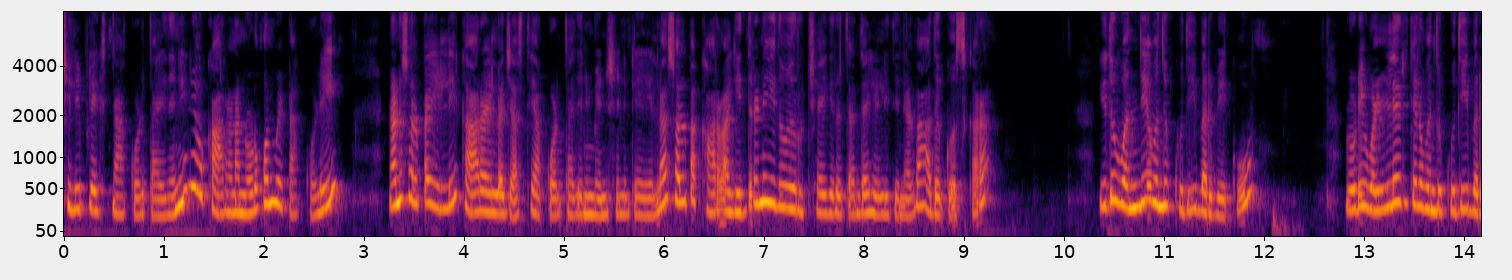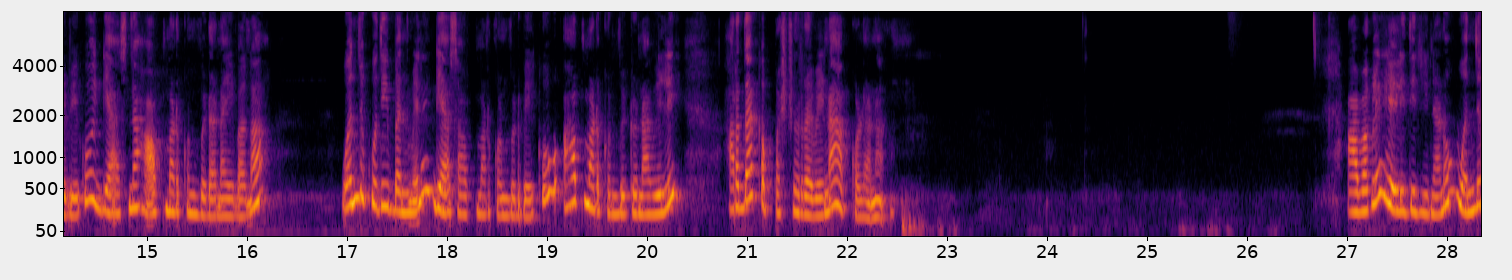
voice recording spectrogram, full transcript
ಚಿಲ್ಲಿ ಫ್ಲೇಕ್ಸ್ನ ಹಾಕ್ಕೊಳ್ತಾ ಇದ್ದೀನಿ. ನೀವು ಖಾರನ ನೋಡ್ಕೊಂಡ್ಬಿಟ್ಟು ಹಾಕ್ಕೊಳ್ಳಿ. ನಾನು ಸ್ವಲ್ಪ ಇಲ್ಲಿ ಖಾರ ಎಲ್ಲ ಜಾಸ್ತಿ ಹಾಕ್ಕೊಳ್ತಾ ಇದ್ದೀನಿ ಮೆಣಸಿನಕಾಯಿ ಎಲ್ಲ ಸ್ವಲ್ಪ ಖಾರವಾಗಿದ್ರೇ ಇದು ರುಚಿಯಾಗಿರುತ್ತೆ ಅಂತ ಹೇಳಿದ್ದೀನಲ್ವ? ಅದಕ್ಕೋಸ್ಕರ. ಇದು ಒಂದೇ ಒಂದು ಕುದಿ ಬರಬೇಕು. ನೋಡಿ ಒಳ್ಳೆ ರೀತಿಯಲ್ಲಿ ಒಂದು ಕುದಿ ಬರಬೇಕು. ಗ್ಯಾಸ್ನ ಆಫ್ ಮಾಡ್ಕೊಂಡು ಬಿಡೋಣ ಇವಾಗ. ಒಂದು ಕುದಿ ಬಂದಮೇಲೆ ಗ್ಯಾಸ್ ಆಫ್ ಮಾಡ್ಕೊಂಡು ಬಿಡಬೇಕು ಆಫ್ ಮಾಡ್ಕೊಂಡ್ಬಿಟ್ಟು ನಾವಿಲ್ಲಿ ಅರ್ಧ ಕಪ್ಪಷ್ಟು ರವೆನ ಹಾಕ್ಕೊಳ್ಳೋಣ. ಆವಾಗಲೇ ಹೇಳಿದ್ದೀನಿ ನಾನು ಒಂದು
